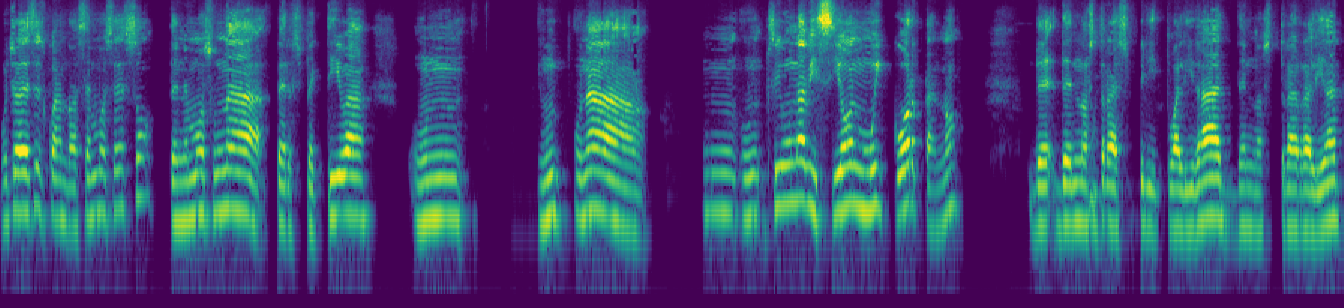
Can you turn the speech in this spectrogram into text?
muchas veces cuando hacemos eso, tenemos una perspectiva, un, un, una, un, sí, una visión muy corta, ¿no? De, nuestra espiritualidad, de nuestra realidad,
